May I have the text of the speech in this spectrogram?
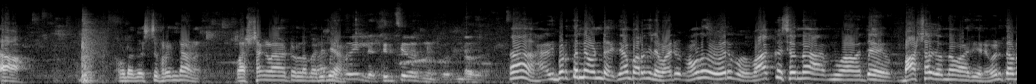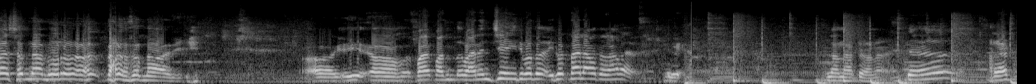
ആ. നമ്മുടെ ബെസ്റ്റ് ഫ്രണ്ടാണ് വർഷങ്ങളായിട്ടുള്ള പരിചയമാണ് ആ ഇവിടെ തന്നെ ഉണ്ട്. ഞാൻ പറഞ്ഞില്ല നമ്മൾ ഒരു വാക്ക് ചെന്ന മറ്റേ ഭാഷ ചെന്ന മാതിരിയാണ്. ഒരു തട ചെന്ന നൂറ് തട ചെന്ന മാതിരി. ഈ പന്ത് പതിനഞ്ച് ഇരുപത് ഇരുപത്തിനാലാമത്തെ നാളെ. എല്ലാ നാട്ടുകാണ് ഇത് റെഡ്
